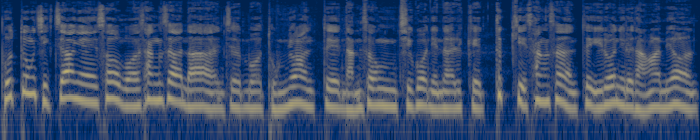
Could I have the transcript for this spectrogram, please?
보통 직장에서 뭐 상사나 이제 뭐 동료한테 남성 직원이나 이렇게 특히 상사한테 이런 일을 당하면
